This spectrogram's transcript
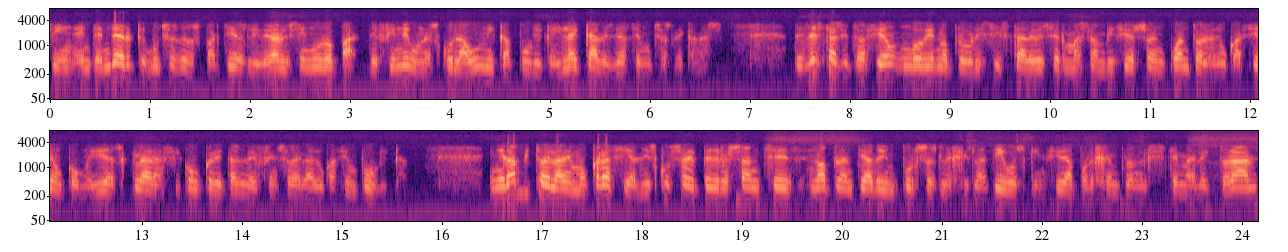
sin entender que muchos de los partidos liberales en Europa defienden una escuela única, pública y laica desde hace muchas décadas. Desde esta situación, un gobierno progresista debe ser más ambicioso en cuanto a la educación, con medidas claras y concretas de defensa de la educación pública. En el ámbito de la democracia, el discurso de Pedro Sánchez no ha planteado impulsos legislativos que incida, por ejemplo, en el sistema electoral,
